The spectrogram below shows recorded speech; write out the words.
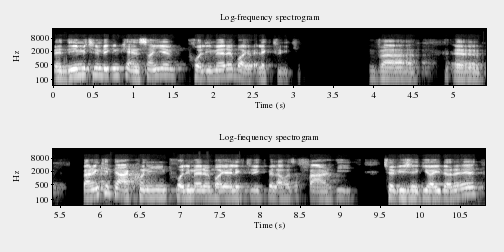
بدیم می‌تونیم بگیم که انسان یه پلیمر بایو الکتریکه و برای اینکه درک کنیم این پلیمر بایو الکتریک به لحاظ فردی چه ویژگیهایی داره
